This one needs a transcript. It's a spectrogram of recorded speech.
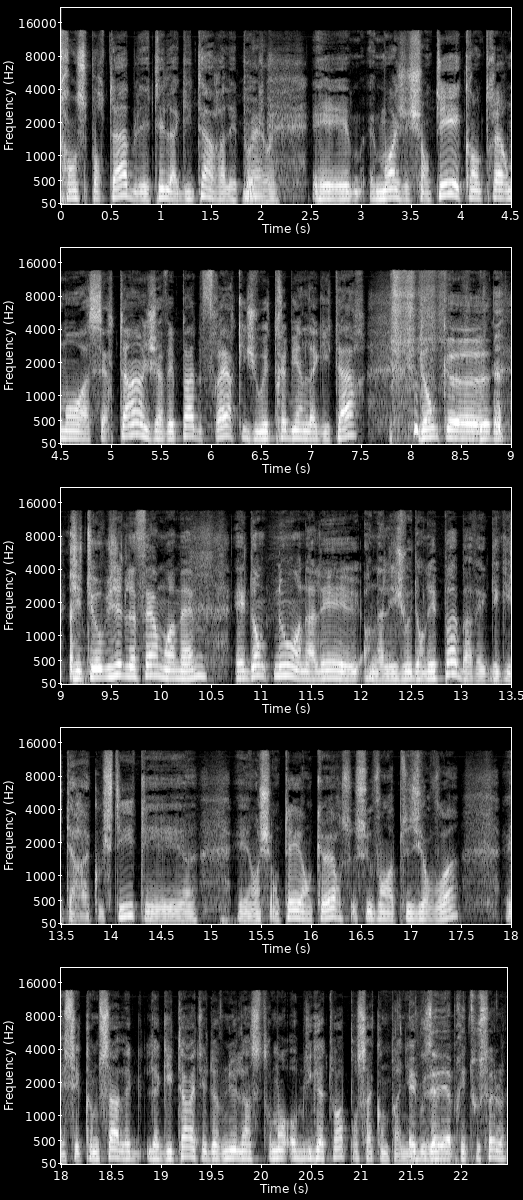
transportable était la guitare à l'époque. Ouais, ouais. Et moi, j'ai chanté, et contrairement à certains, j'avais pas de frère qui jouait très bien de la guitare, donc euh, j'étais obligé de le faire moi-même. Et donc nous, on allait, on allait jouer dans les pubs avec des guitares acoustiques et, euh, et on chantait en chœur, souvent à plusieurs voix. Et c'est comme ça, la, la guitare était devenue l'instrument obligatoire pour s'accompagner. Et vous avez appris tout seul?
